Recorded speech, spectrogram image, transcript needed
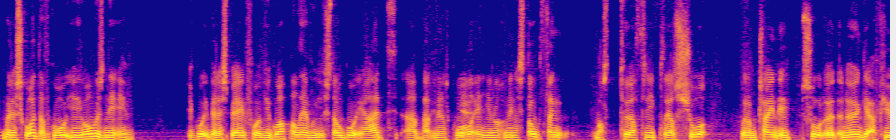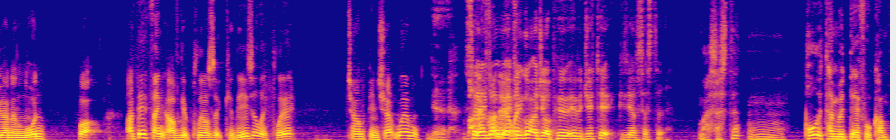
with a squad I've got, you always need to. You've got to be respectful. If you go up a level, you've still got to add a bit more quality. You know what I mean? I still think we're two or three players short when I'm trying to sort out the now and get a few in on loan. But I do think I've got players that could easily play championship level. Yeah. So then if you got a job, who, who would you take? Because you're assistant. My assistant? Mm. Paulie Tim would defo come.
